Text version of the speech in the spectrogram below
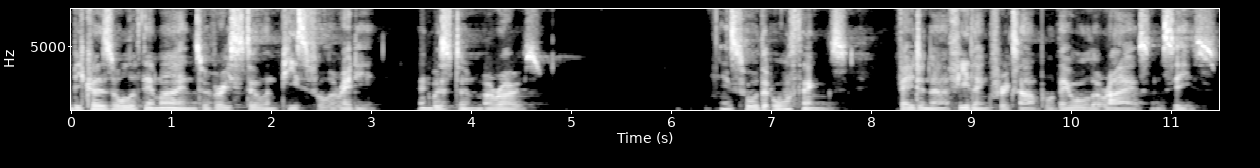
Because all of their minds were very still and peaceful already, and wisdom arose. He saw that all things, Vedana, feeling, for example, they all arise and cease.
